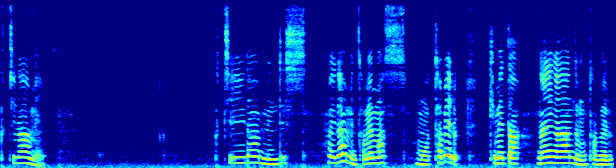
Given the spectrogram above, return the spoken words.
口ラーメン。口ラーメンです。はいラーメン食べます。もう食べる。決めた。何が何でも食べる。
